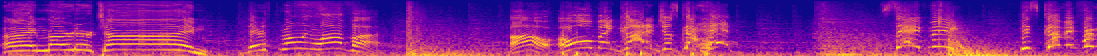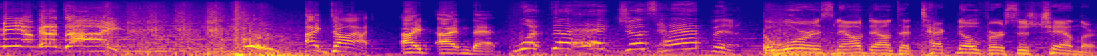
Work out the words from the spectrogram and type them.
All right, murder time! They're throwing lava. Oh, oh my god, it just got hit! Save me! He's coming for me! I'm gonna die! I die. I, I'm dead. What the heck just happened? The war is now down to Techno versus Chandler.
